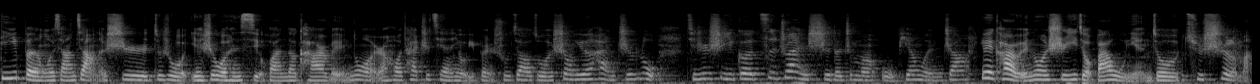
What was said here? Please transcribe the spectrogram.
第一本我想讲的是，就是我也是我很喜欢的卡尔维诺，然后他之前有一本书叫做《圣约翰之路》，其实是一个自传式的这么五篇文章。因为卡尔维诺是一九八五年就去世了嘛，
